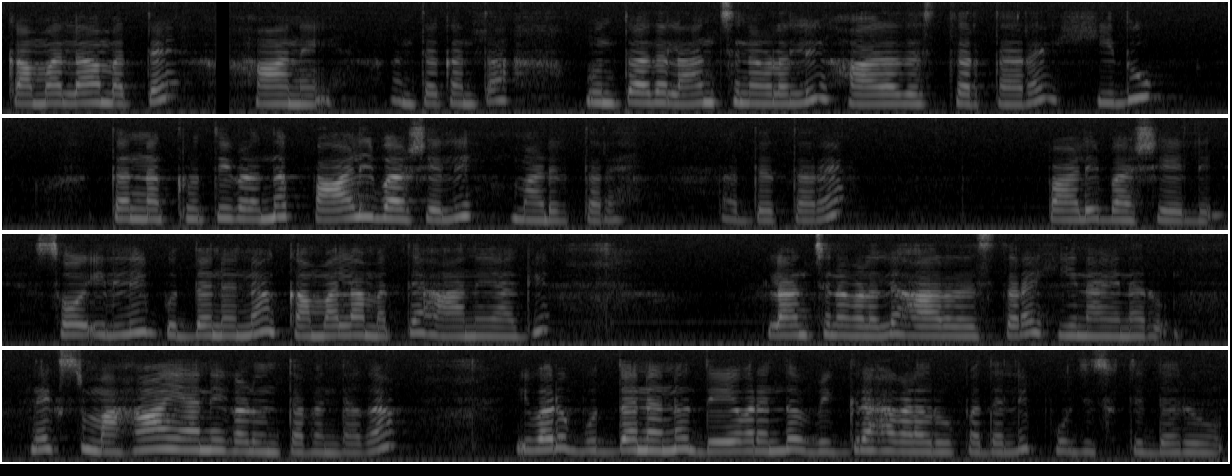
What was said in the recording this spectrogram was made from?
ಕಮಲ ಮತ್ತು ಆನೆ ಅಂತಕ್ಕಂಥ ಮುಂತಾದ ಲಾಂಛನಗಳಲ್ಲಿ ಆರಾಧಿಸ್ತಿರ್ತಾರೆ ಇದು ತನ್ನ ಕೃತಿಗಳನ್ನು ಪಾಳಿ ಭಾಷೆಯಲ್ಲಿ ಮಾಡಿರ್ತಾರೆ. ಬರೆದಿರ್ತಾರೆ ಪಾಳಿ ಭಾಷೆಯಲ್ಲಿ. ಸೊ, ಇಲ್ಲಿ ಬುದ್ಧನನ್ನು ಕಮಲ ಮತ್ತು ಆನೆಯಾಗಿ ಲಾಂಛನಗಳಲ್ಲಿ ಆರಾಧಿಸ್ತಾರೆ ಹೀನಾಯನರು. ನೆಕ್ಸ್ಟ್ ಮಹಾಯಾನಿಗಳು ಅಂತ ಬಂದಾಗ ಇವರು ಬುದ್ಧನನ್ನು ದೇವರೆಂದು ವಿಗ್ರಹಗಳ ರೂಪದಲ್ಲಿ ಪೂಜಿಸುತ್ತಿದ್ದರು.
